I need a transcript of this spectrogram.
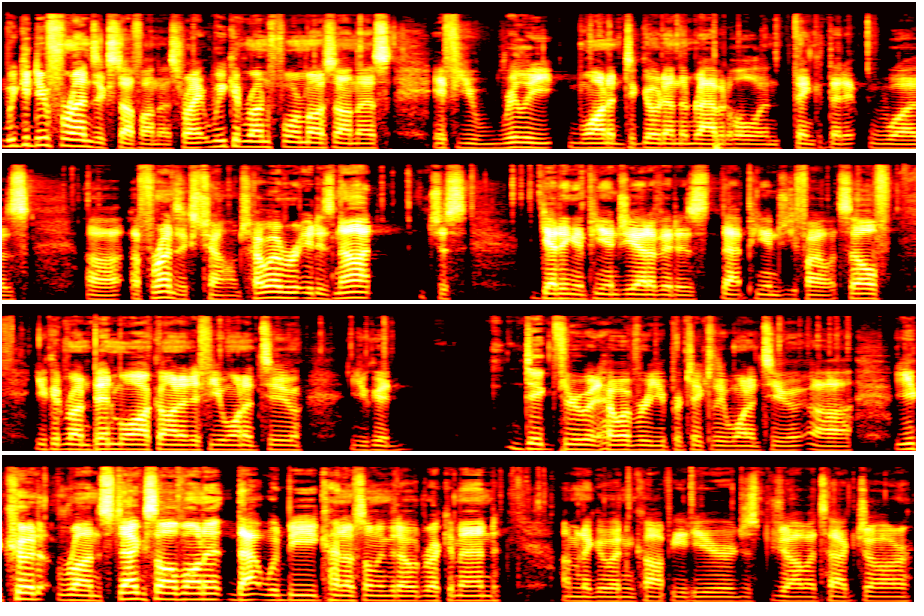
we could do forensic stuff on this, right? We could run Foremost on this if you really wanted to go down the rabbit hole and think that it was uh, a forensics challenge. However, it is not just getting a PNG out of it is that PNG file itself. You could run binwalk on it if you wanted to. You could dig through it however you particularly wanted to. Uh, you could run Stegsolve on it. That would be kind of something that I would recommend. I'm going to go ahead and copy it here, just Java Tac jar.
